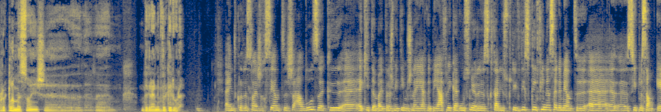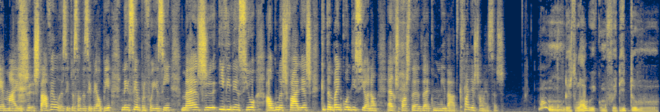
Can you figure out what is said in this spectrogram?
reclamações de grande envergadura em declarações recentes à Lusa, que uh, aqui também transmitimos na RDP África, o senhor secretário executivo disse que financeiramente uh, a situação é mais estável, a situação da CPLP. Nem sempre foi assim, mas uh, evidenciou algumas falhas que também condicionam a resposta da comunidade. Que falhas são essas? Bom, desde logo, e como foi dito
